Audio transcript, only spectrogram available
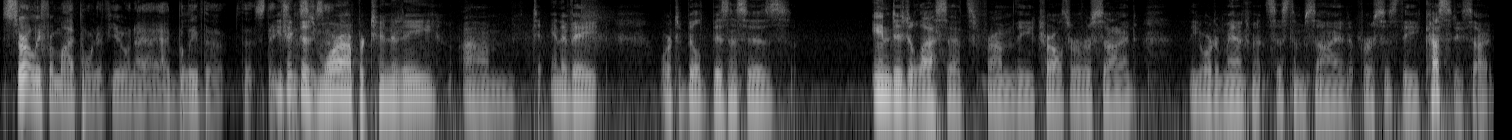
certainly from my point of view, and I, I believe the the state. You think there's more opportunity um, to innovate or to build businesses in digital assets from the Charles River side, the order management system side versus the custody side?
